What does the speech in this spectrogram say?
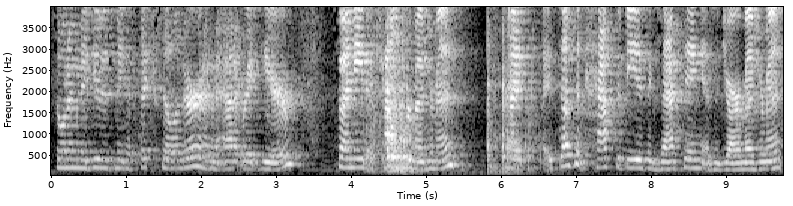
So what I'm gonna do is make a thick cylinder and I'm gonna add it right here. So I need a caliper measurement. I, it doesn't have to be as exacting as a jar measurement.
